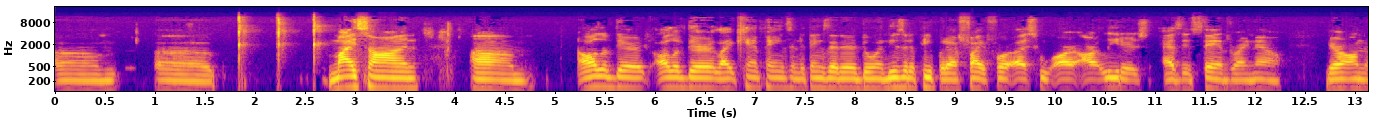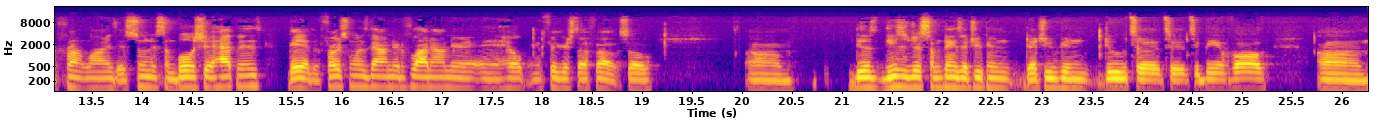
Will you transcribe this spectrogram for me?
um, uh, Mysonne, um, all of their all of their like campaigns and the things that they're doing. These are the people that fight for us, who are our leaders as it stands right now. They're on the front lines. As soon as some bullshit happens, they are the first ones down there to fly down there and help and figure stuff out. So, um, these these are just some things that you can that you can do to to to be involved. Um,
